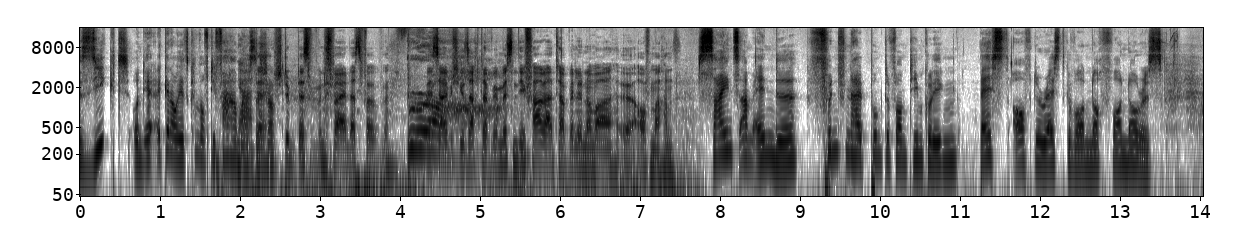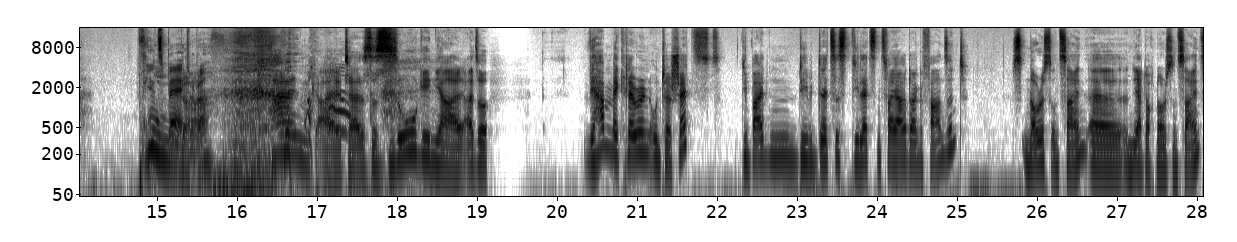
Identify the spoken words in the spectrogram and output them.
besiegt und ja, genau, jetzt kommen wir auf die Ja, Fahrermeisterschaft. das stimmt, das, das war das, war, weshalb ich gesagt habe, wir müssen die Fahrertabelle nochmal äh, aufmachen. Sainz am Ende, fünfeinhalb Punkte vom Teamkollegen, Best of the Rest geworden, noch vor Norris. Feels bad, oder? Krank, Alter. Das ist so genial. Also, wir haben McLaren unterschätzt, die beiden, die, letztes, die letzten zwei Jahre da gefahren sind. Norris und Sainz, äh, ja doch, Norris und Sainz.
